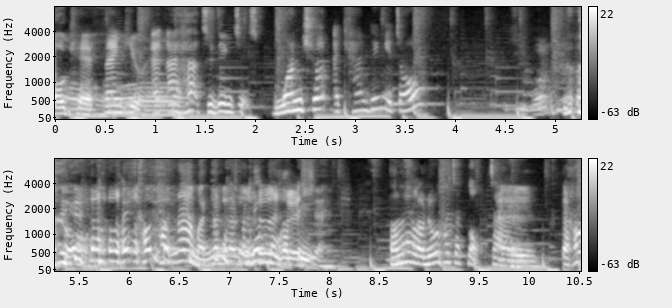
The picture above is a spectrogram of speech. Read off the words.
Okay thank you and I had to drink just one shot I can't drink it all If you want to. เฮ้ยเขาทำหน้าเหมือนมันมันเป็นเรื่องปกติ ตอนแรกเรานึกว่าเขาจะตกใจแต่เขา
